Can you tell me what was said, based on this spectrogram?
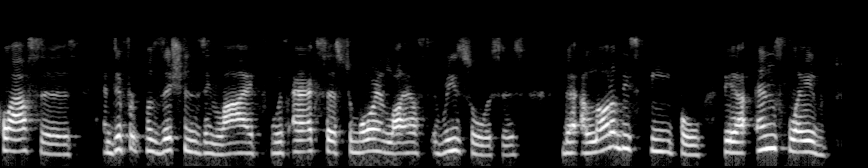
classes and different positions in life with access to more and less resources that a lot of these people they are enslaved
